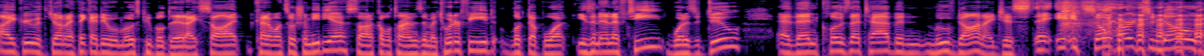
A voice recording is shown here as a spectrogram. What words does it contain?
I agree with John. I think I did what most people did. I saw it kind of on social media, saw it a couple times in my Twitter feed, looked up what is an NFT, what does it do, and then closed that tab and moved on. I just, it, it's so hard to know.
